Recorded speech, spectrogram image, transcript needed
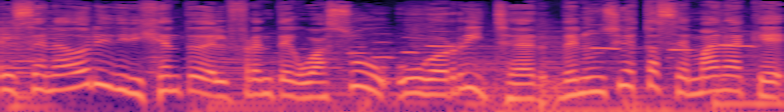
El senador y dirigente del Frente Guazú, Hugo Richer, denunció esta semana que,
